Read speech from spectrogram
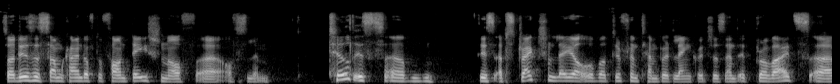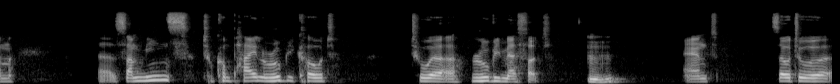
So this is some kind of the foundation of uh, of Slim. Tilt is um, this abstraction layer over different template languages, and it provides um, uh, some means to compile Ruby code to a Ruby method, and so to uh,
